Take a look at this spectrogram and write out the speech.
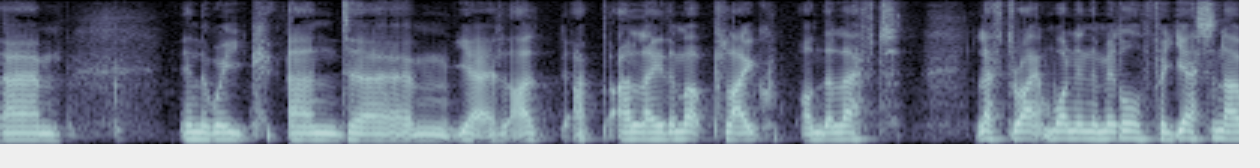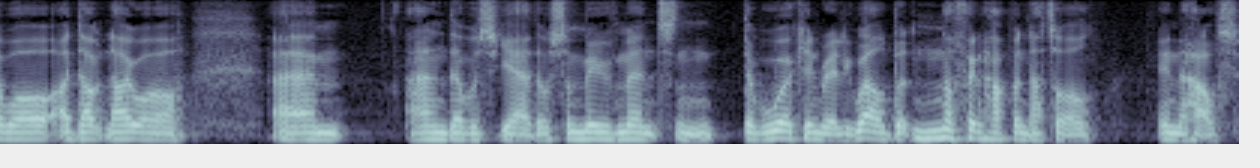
um, in the week, and um, yeah, I, I, I lay them up like on the left, left, right, and one in the middle for yes, no, or I don't know, or um, and there was yeah, there was some movements, and they were working really well, but nothing happened at all in the house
